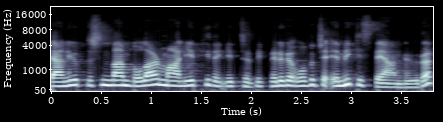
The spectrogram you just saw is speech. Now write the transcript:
Yani yurt dışından dolar maliyetiyle getirdikleri ve oldukça emek isteyen bir ürün.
